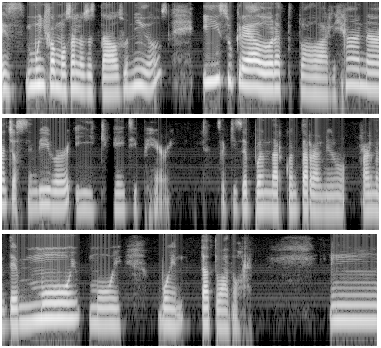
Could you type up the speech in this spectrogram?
es muy famosa en los Estados Unidos y su creador ha tatuado a Rihanna, Justin Bieber y Katy Perry. aquí se pueden dar cuenta realmente muy, muy buen tatuador. Mm,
